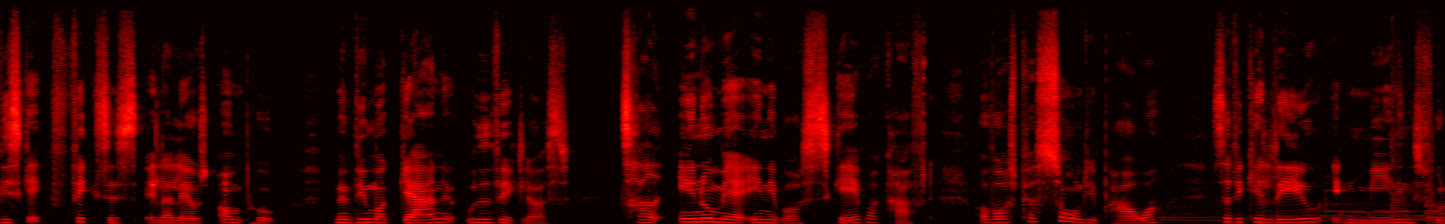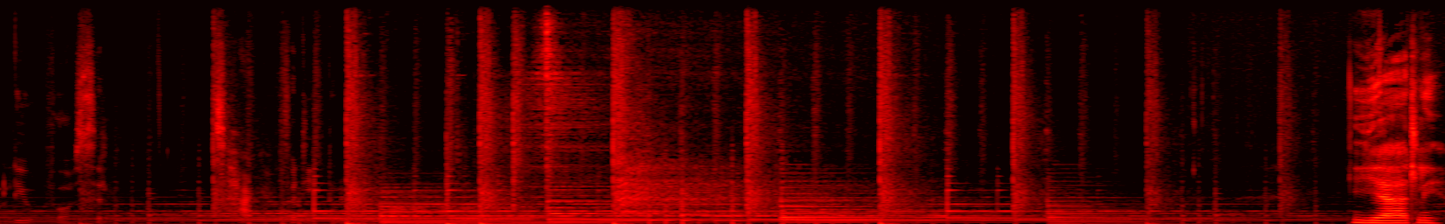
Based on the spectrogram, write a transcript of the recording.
Vi skal ikke fikses eller laves om på, men vi må gerne udvikle os, træde endnu mere ind i vores skaberkraft og vores personlige power, så vi kan leve et meningsfuldt liv for os selv. Tak fordi du. Hjertelig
